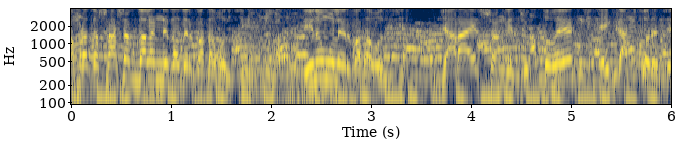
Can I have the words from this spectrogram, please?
আমরা তো শাসক দলের নেতাদের কথা বলছি তৃণমূলের কথা বলছি। যারা এর সঙ্গে যুক্ত হয়ে এই কাজ করেছে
